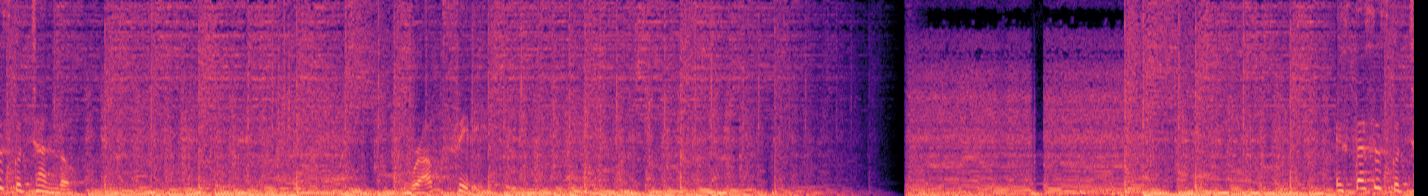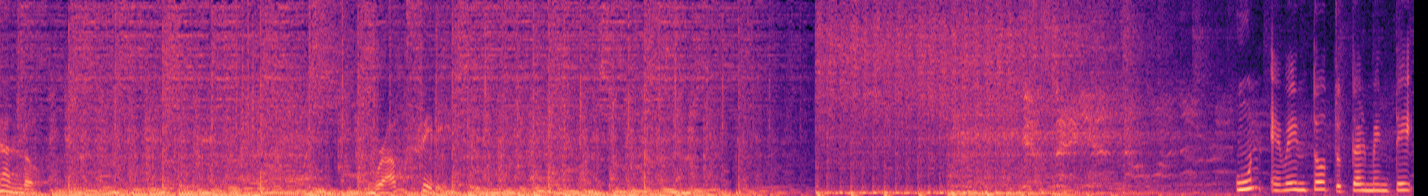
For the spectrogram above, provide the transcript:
Escuchando Rock City. Estás escuchando Rock City. Un evento totalmente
